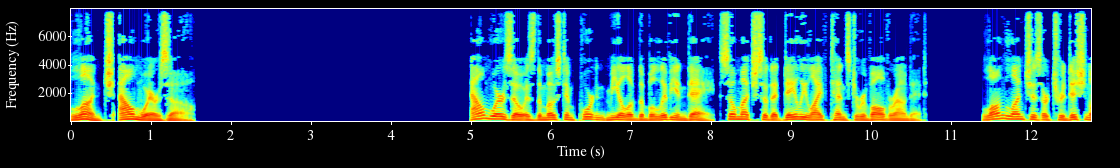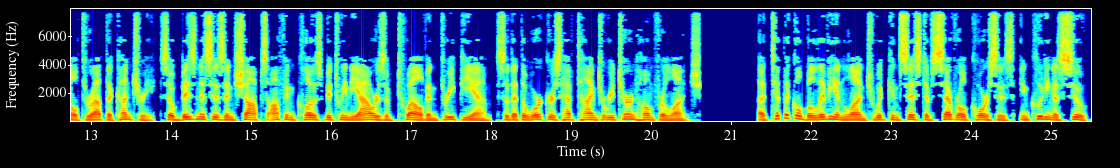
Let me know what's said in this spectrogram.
Lunch almuerzo. Almuerzo is the most important meal of the Bolivian day, so much so that daily life tends to revolve around it. Long lunches are traditional throughout the country, so businesses and shops often close between the hours of 12 and 3 p.m., so that the workers have time to return home for lunch. A typical Bolivian lunch would consist of several courses, including a soup,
